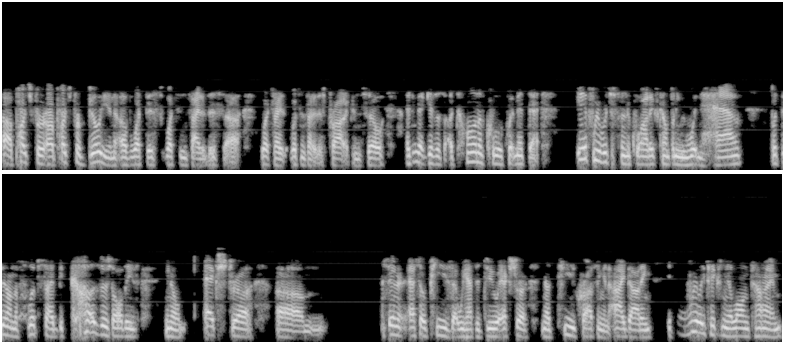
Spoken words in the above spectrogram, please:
uh, parts per or parts per billion of what this what's inside of this uh, what's what's inside of this product. And so I think that gives us a ton of cool equipment that if we were just an aquatics company we wouldn't have. But then on the flip side, because there's all these you know extra um, standard SOPs that we have to do, extra you know T crossing and I dotting. It really takes me a long time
